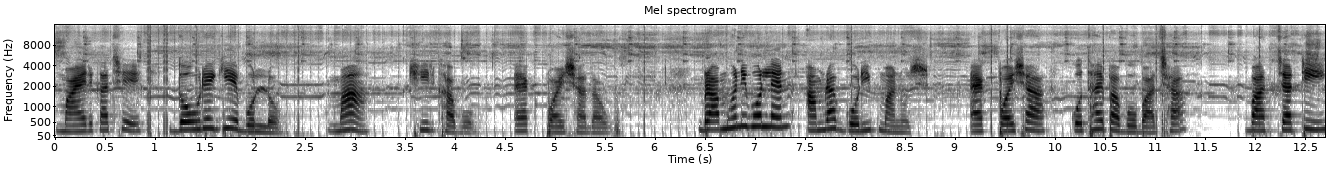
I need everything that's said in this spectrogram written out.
মায়ের কাছে দৌড়ে গিয়ে বলল, মা, ক্ষীর খাব, এক পয়সা দাও। ব্রাহ্মণী বললেন, আমরা গরিব মানুষ, এক পয়সা কোথায় পাবো বাছা? বাচ্চাটি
